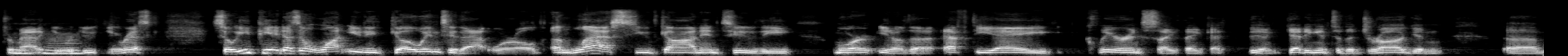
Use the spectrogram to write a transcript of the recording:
dramatically mm-hmm. reducing risk. So EPA doesn't want you to go into that world unless you've gone into the more, you know, the FDA clearance. I think getting into the drug and uh,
